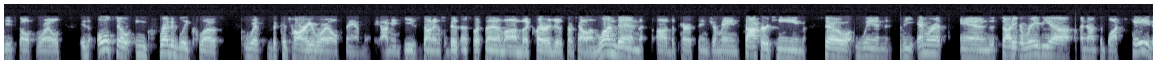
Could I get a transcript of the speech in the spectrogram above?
these Gulf royals, is also incredibly close with the Qatari royal family. I mean, he's gone into business with them on the Claridge's Hotel in London, uh, the Paris Saint Germain soccer team. So when the Emirates and Saudi Arabia announced a blockade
